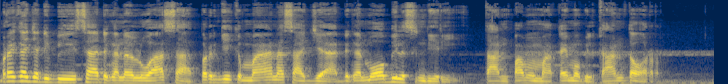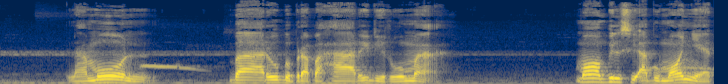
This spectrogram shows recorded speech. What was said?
Mereka jadi bisa dengan leluasa pergi ke mana saja dengan mobil sendiri tanpa memakai mobil kantor. Namun, baru beberapa hari di rumah, mobil si Abu Monyet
